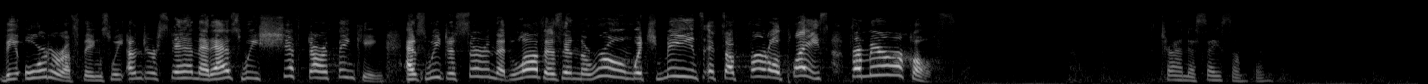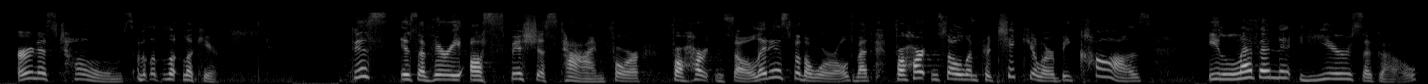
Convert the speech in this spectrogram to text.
the order of things. We understand that as we shift our thinking, as we discern that love is in the room, which means it's a fertile place for miracles. Trying to say something. Ernest Holmes, look, look, look here. This is a very auspicious time for, for heart and soul. It is for the world, but for heart and soul in particular, because 11 years ago,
